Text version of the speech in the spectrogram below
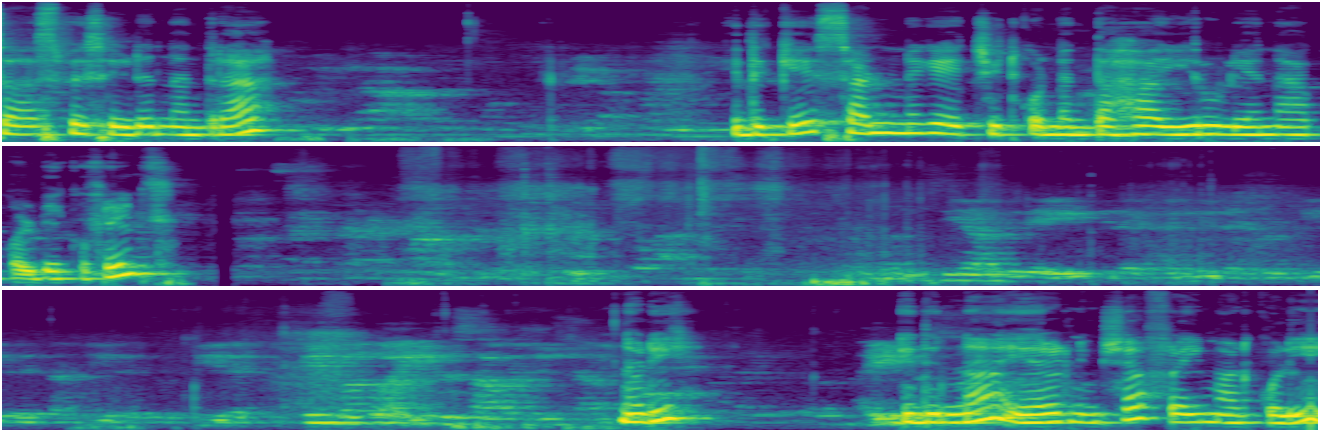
ಸಾಸಿವೆ ಸಿಡಿದ ನಂತರ ಇದಕ್ಕೆ ಸಣ್ಣಗೆ ಹೆಚ್ಚಿಟ್ಕೊಂಡಂತಹ ಈರುಳ್ಳಿಯನ್ನು ಹಾಕ್ಕೊಳ್ಬೇಕು ಫ್ರೆಂಡ್ಸ್. ನೋಡಿ, ಇದನ್ನು ಎರಡು ನಿಮಿಷ ಫ್ರೈ ಮಾಡ್ಕೊಳ್ಳಿ.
